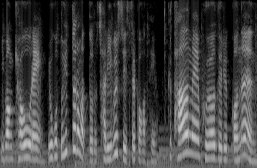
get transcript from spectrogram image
이번 겨울에 이것도 휘뚜루마뚜루 잘 입을 수 있을 것 같아요. 그 다음에 보여드릴 거는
